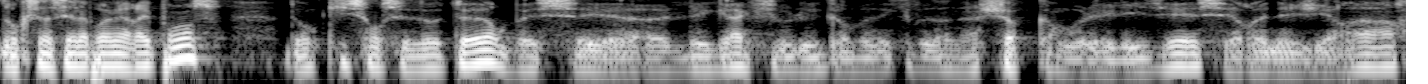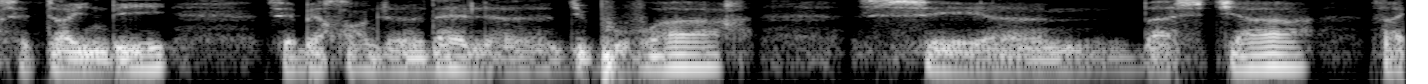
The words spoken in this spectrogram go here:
Donc ça, c'est la première réponse. Donc qui sont ces auteurs? Ben, C'est euh, les gars qui vous, qui vous donnent un choc quand vous les lisez. C'est René Girard, c'est Toynbee, c'est Bertrand Jodel euh, du Pouvoir, c'est euh, Bastia. Enfin,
